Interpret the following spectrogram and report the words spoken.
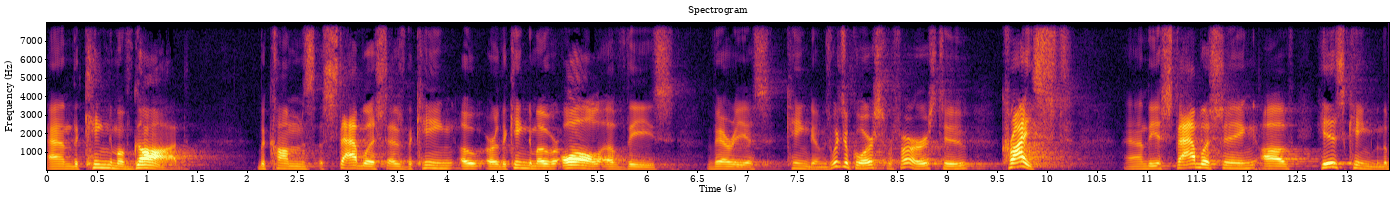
and the kingdom of God becomes established as the king or the kingdom over all of these various kingdoms, which of course refers to Christ and the establishing of his kingdom, the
